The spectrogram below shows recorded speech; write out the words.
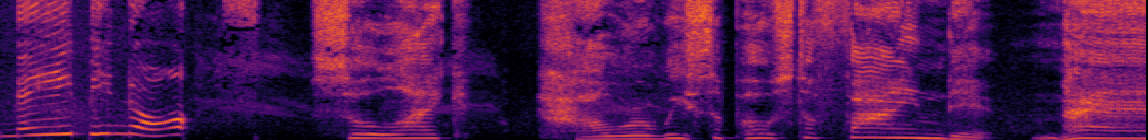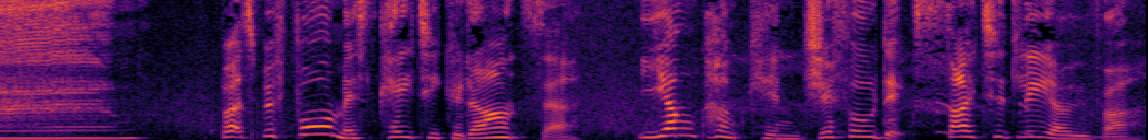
maybe not. So, like, how are we supposed to find it, man? But before Miss Katy could answer, young Pumpkin jiffled excitedly over.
